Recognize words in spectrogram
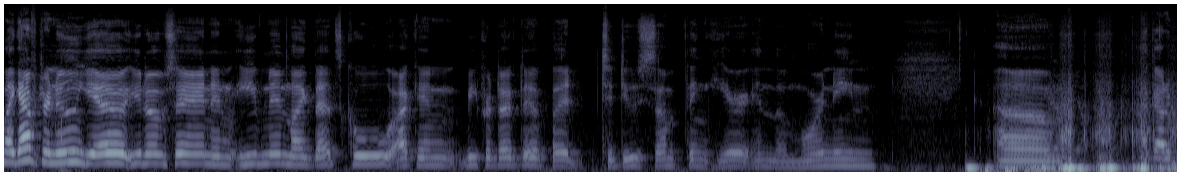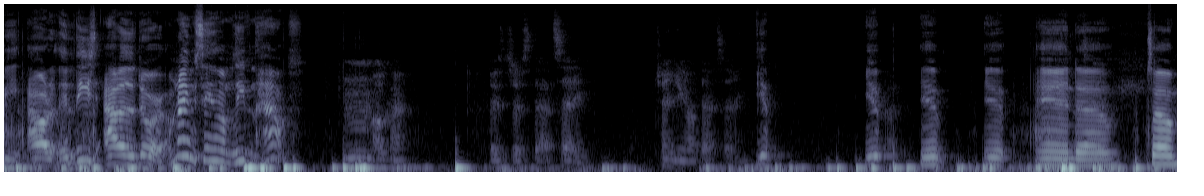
Like afternoon, yeah, you know what I'm saying, and evening, like that's cool. I can be productive, but to do something here in the morning, um, You gotta be out the door. I gotta be out, at least out of the door. I'm not even saying I'm leaving the house. Mm, okay. It's just that setting, changing out that setting. Yep. Okay. Yep, yep. And um, so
